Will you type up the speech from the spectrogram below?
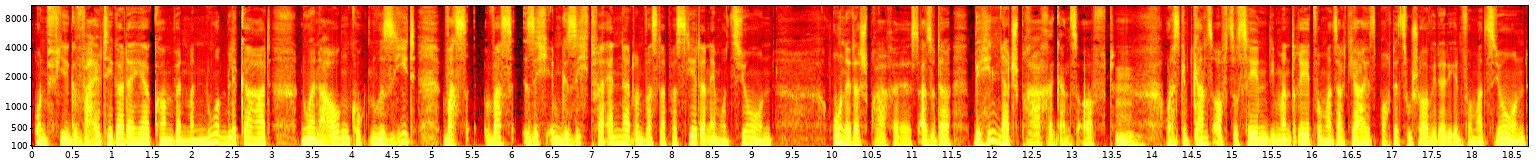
und viel gewaltiger daherkommen, wenn man nur Blicke hat, nur in Augen guckt, nur sieht, was, was sich im Gesicht verändert und was da passiert an Emotionen ohne dass Sprache ist. Also da behindert Sprache ganz oft. Mhm. Und es gibt ganz oft so Szenen, die man dreht, wo man sagt, ja, jetzt braucht der Zuschauer wieder die Information.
